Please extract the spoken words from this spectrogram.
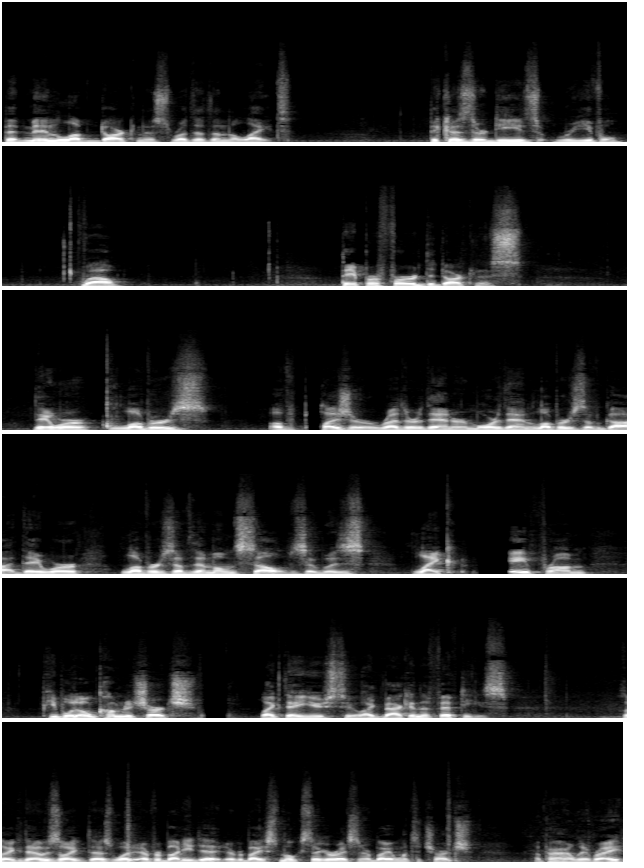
that men love darkness rather than the light, because their deeds were evil. Wow. They preferred the darkness. They were lovers of pleasure rather than or more than lovers of God. They were lovers of them own selves. It was like a from people don't come to church like they used to, like back in the 50s. Like that was like that's what everybody did. Everybody smoked cigarettes and everybody went to church, apparently, right?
